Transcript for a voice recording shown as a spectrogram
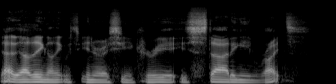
Know, the other thing I think that's interesting in your career is starting in rates.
